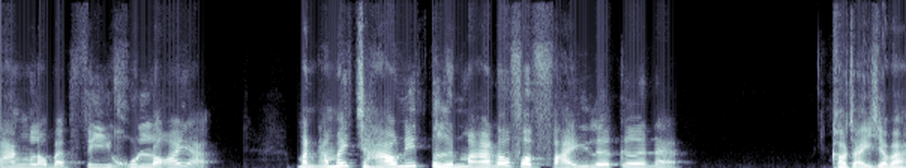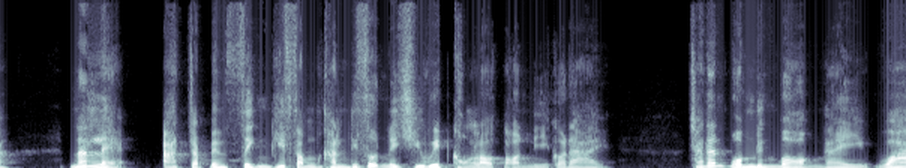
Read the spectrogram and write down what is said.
ลังเราแบบ4คูณ100อะ มันทำให้เช้านี้ตื่นมาแล้วสดใสเหลือเกินน่ะ เข้าใจใช่ปล่า?นั่นแหละอาจจะเป็นสิ่งที่สำคัญที่สุดในชีวิตของเราตอนนี้ก็ได้ ฉะนั้นผมถึงบอกไงว่า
